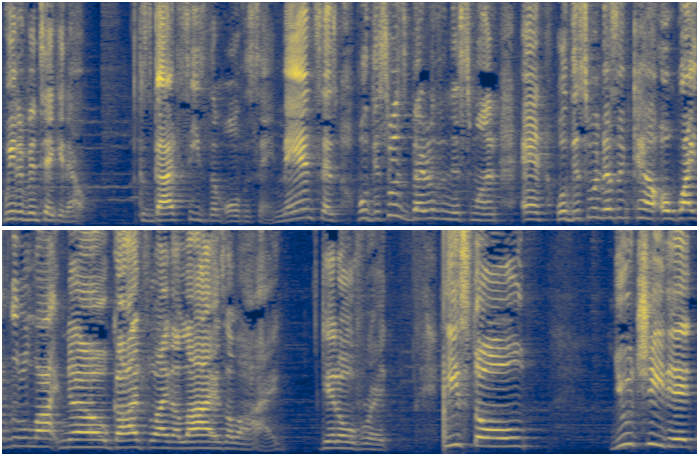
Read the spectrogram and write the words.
We'd have been taken out because God sees them all the same. Man says, well, this one's better than this one, and well, this one doesn't count. A white little lie. No, God's like, a lie is a lie. Get over it. He stole, you cheated,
